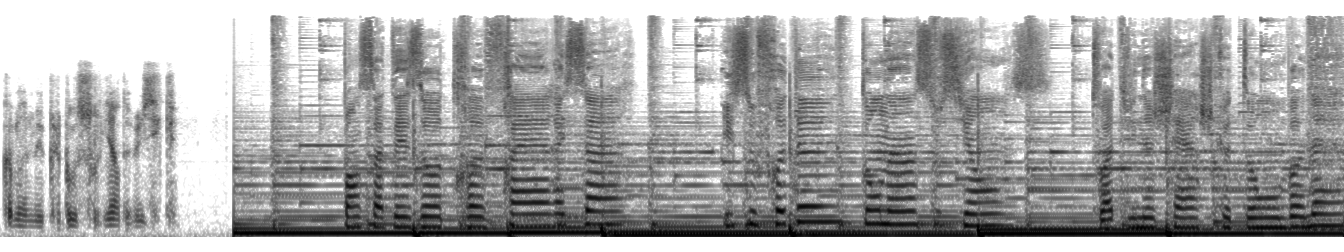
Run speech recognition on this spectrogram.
comme un de mes plus beaux souvenirs de musique. Pense à tes autres frères et sœurs, ils souffrent de ton insouciance. Toi tu ne cherches que ton bonheur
